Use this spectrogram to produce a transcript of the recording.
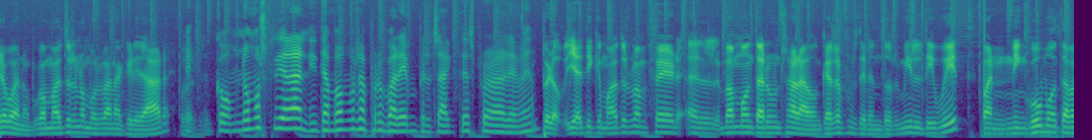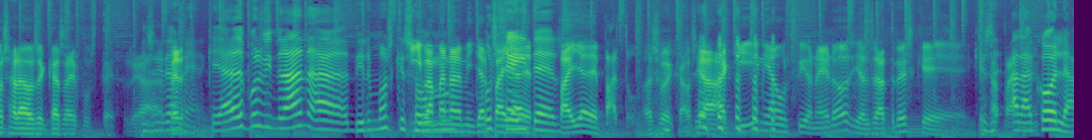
Però bueno, com a nosaltres no ens van a cridar, pues, Eh, com no mos cridaran ni tampoc mos aproparem pels actes, probablement. Però ja et dic que nosaltres vam fer el, vam muntar un sarau en Casa Fuster en 2018 quan ningú muntava saraus en casa de Fuster. O sigui, Exactament. Que ja després vindran a dir-nos que I som vam anar a menjar paella de, haters. paella de pato a Sueca. O sigui, aquí n'hi ha uns pioneros i els altres que, que se- a s'apanyen. la cola.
